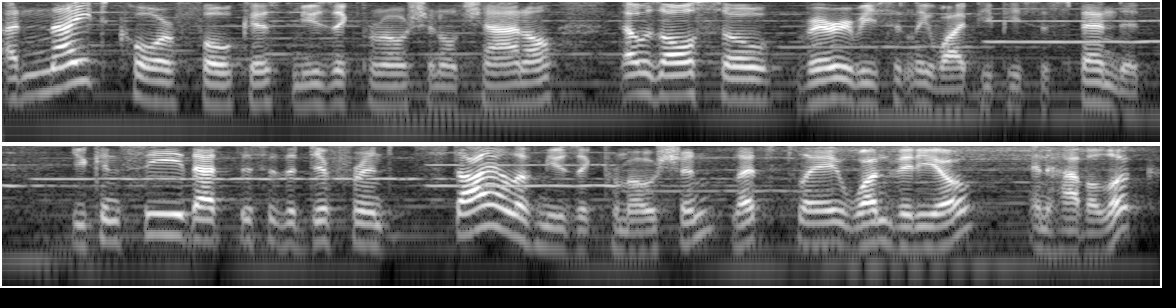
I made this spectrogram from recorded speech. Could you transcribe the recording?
a Nightcore focused music promotional channel that was also very recently YPP suspended. You can see that this is a different style of music promotion. Let's play one video and have a look.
